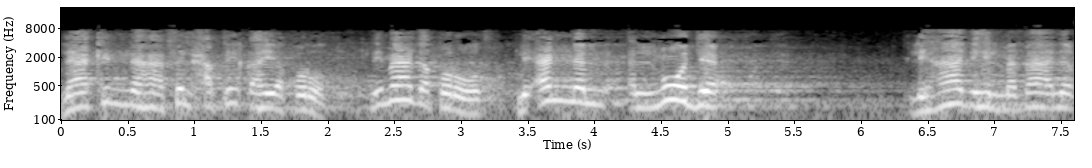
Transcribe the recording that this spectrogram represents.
لكنها في الحقيقة هي قروض. لماذا قروض؟ لأن المودع لهذه المبالغ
